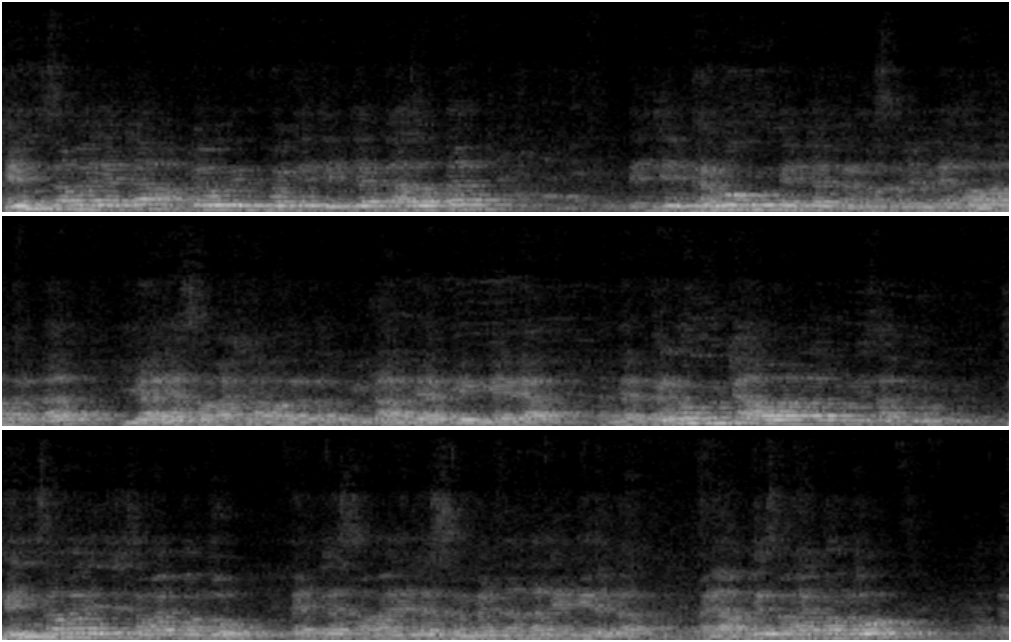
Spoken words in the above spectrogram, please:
जैन समाजाच्या अब्जावधी रुपयाच्या देणग्या का जातात? त्यांचे धर्मगुरू त्यांच्या धर्मसभेमध्ये आवाहन करतात की या या समाज कामाकरता तुम्ही दान द्या देणग्या द्या. आणि त्या धर्मगुरूच्या आव्हानाला देऊन जैन समाजाचे समाज बांधव त्यांच्या समाजाच्या संघटनांना त्यांनी देतात. आणि आपले समाज बांधव आपल्या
